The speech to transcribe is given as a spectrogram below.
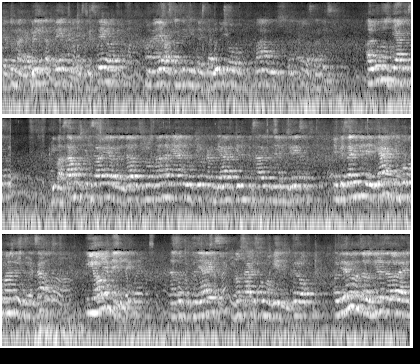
¿cierto? Margarita, Pedro, este Hay bastante gente, Lucho, Magus, hay bastantes. Algunos viajes y pasamos, quién sabe, a realidad decimos, mándame algo, quiero cambiar, quiero empezar a tener ingresos, empezar a irme de viaje un poco más desestresado. Y obviamente, las oportunidades no sabes cómo vienen, pero olvidémonos de los millones de dólares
